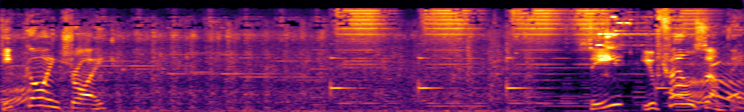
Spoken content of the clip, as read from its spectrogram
Keep going, Troy. See? You found ah. something.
